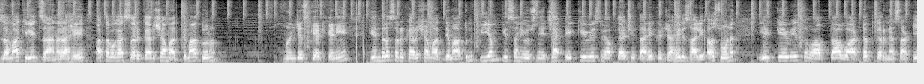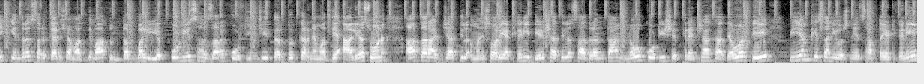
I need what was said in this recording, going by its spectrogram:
जमा केली जाणार आहे. आता बघा सरकारच्या माध्यमातून म्हणजेच या ठिकाणी केंद्र सरकारच्या माध्यमातून पीएम किसान योजनेच्या एकवीस हप्त्याची तारीख जाहीर झाली असून एकेवीस हप्ता वाटप करण्यासाठी केंद्र सरकारच्या माध्यमातून तब्बल एकोणीस हजार कोटींची तरतूद करण्यामध्ये आली असून आता राज्यातील सॉरी या ठिकाणी देशातील साधारणतः नऊ कोटी शेतकऱ्यांच्या खात्यावरती पीएम किसान योजनेचा हप्ता या ठिकाणी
